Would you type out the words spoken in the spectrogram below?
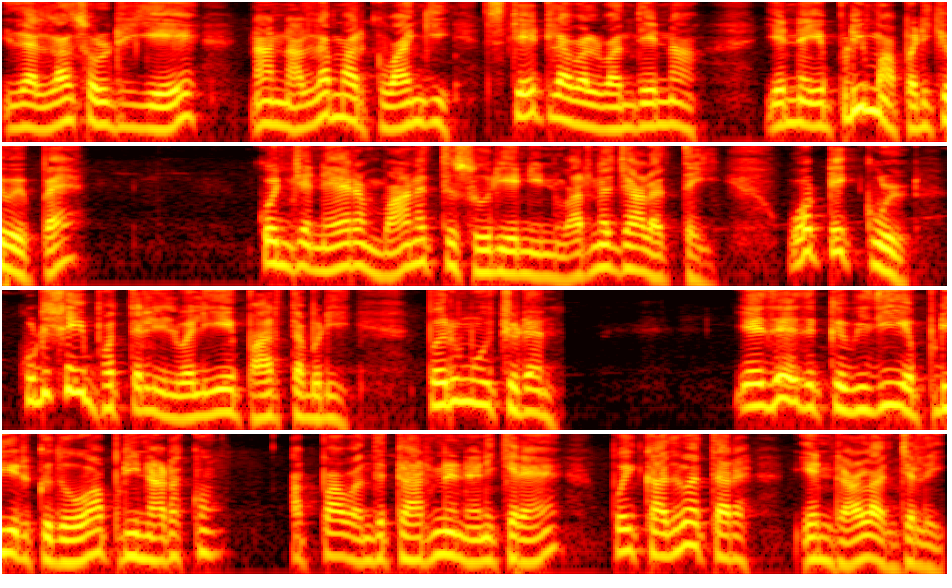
இதெல்லாம் சொல்கிறியே நான் நல்ல மார்க் வாங்கி ஸ்டேட் லெவல் வந்தேன்னா என்னை எப்படிம்மா படிக்க வைப்பேன் கொஞ்ச நேரம் வானத்து சூரியனின் வர்ணஜாலத்தை ஓட்டைக்குள் குடிசை பொத்தலில் வழியே பார்த்தபடி பெருமூச்சுடன் எது எதுக்கு விதி எப்படி இருக்குதோ அப்படி நடக்கும். அப்பா வந்துட்டார்னு நினைக்கிறேன். போய் கதவை தர என்றாள் அஞ்சலை.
